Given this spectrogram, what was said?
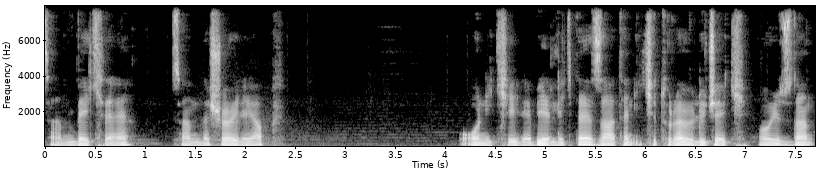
Sen bekle. Sen de şöyle yap. 12 ile birlikte zaten 2 tura ölecek. O yüzden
